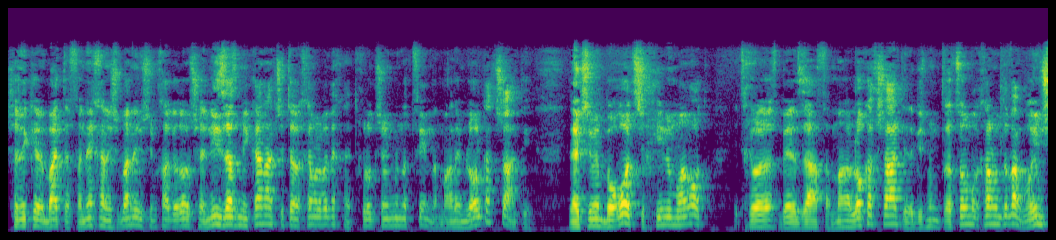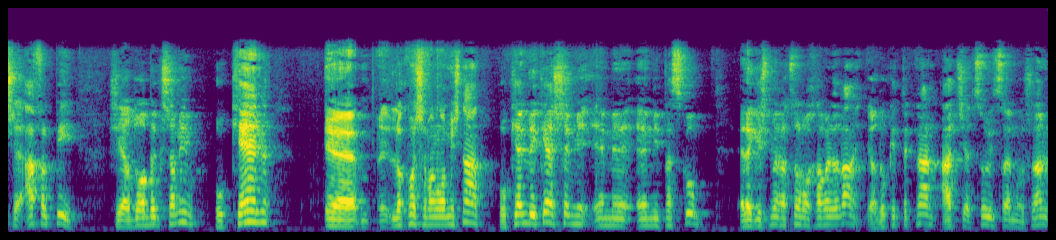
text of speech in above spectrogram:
שאני בבית לפניך, נשבעני בשמך הגדול, שאני זז מכאן עד שתרחם על בניך, התחילו גשמים מנטפים. אמר להם, לא כך שאלתי, לגשמי בורות שכינו מרות, התחילו ללכת באל זעף. אמר, לא כך שאלתי, לגשמים רצון ומרחם דבר. רואים שאף על פי שירדו הרבה גשמים, הוא כן, אה, לא כמו שאמרנו במשנה, הוא כן ביקש שהם ייפסקו. אלא גשמי רצון ורחב על דבר, ירדו כתקנן, עד שיצאו ישראל מירושלים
